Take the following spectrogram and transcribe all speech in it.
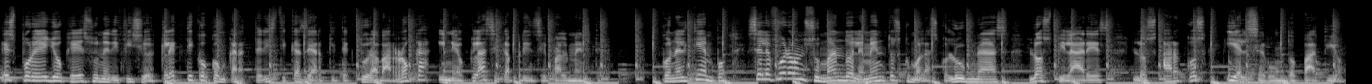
Es por ello que es un edificio ecléctico con características de arquitectura barroca y neoclásica principalmente. Con el tiempo se le fueron sumando elementos como las columnas, los pilares, los arcos y el segundo patio.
